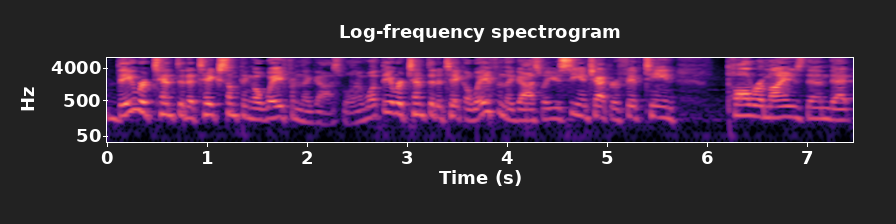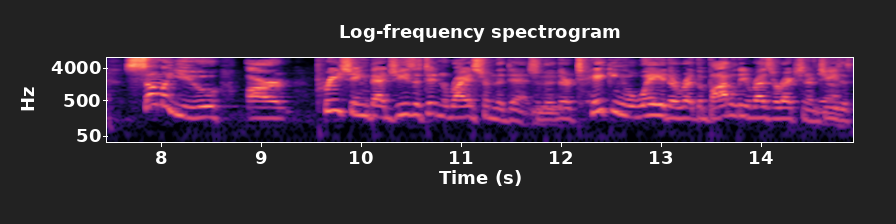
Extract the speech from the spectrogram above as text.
they were tempted to take something away from the gospel. And what they were tempted to take away from the gospel, you see in chapter 15, Paul reminds them that some of you are preaching that Jesus didn't rise from the dead. So mm-hmm. they're taking away the, the bodily resurrection of yeah. Jesus.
